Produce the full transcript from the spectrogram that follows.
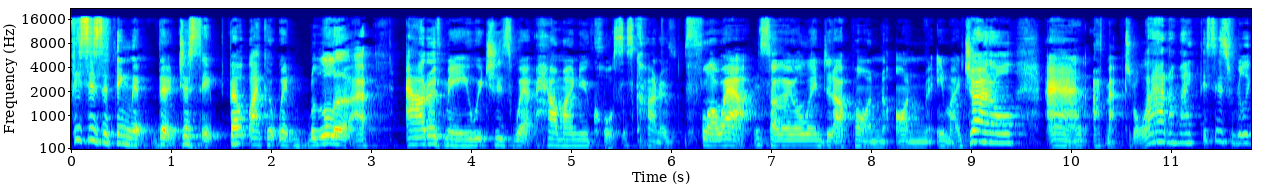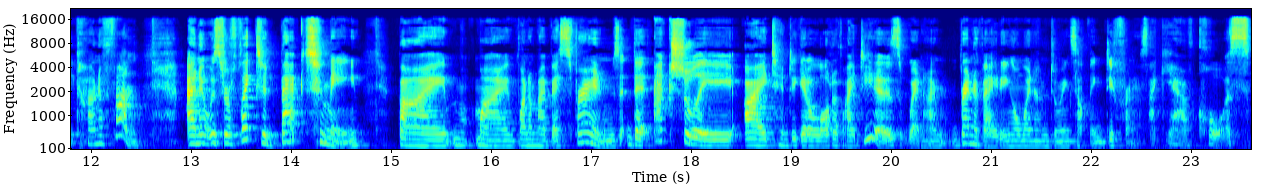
this is a thing that that just it felt like it went blah out of me, which is where how my new courses kind of flow out. And so they all ended up on on in my journal and I've mapped it all out. I'm like, this is really kind of fun. And it was reflected back to me by my one of my best friends that actually I tend to get a lot of ideas when I'm renovating or when I'm doing something different. It's like, yeah, of course.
